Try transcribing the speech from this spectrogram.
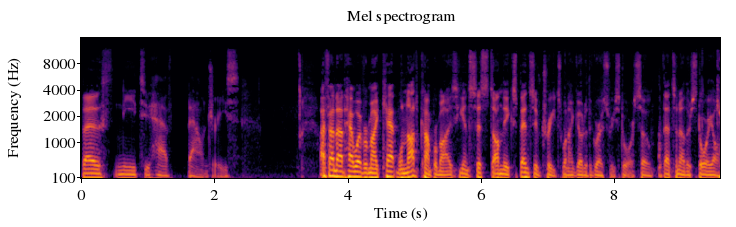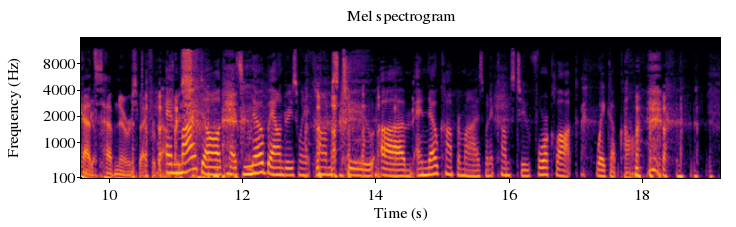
both need to have boundaries. I found out, however, my cat will not compromise. He insists on the expensive treats when I go to the grocery store. So that's another story altogether. Cats have no respect for boundaries. And my dog has no boundaries when it comes to, um, and no compromise when it comes to four o'clock wake up call.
